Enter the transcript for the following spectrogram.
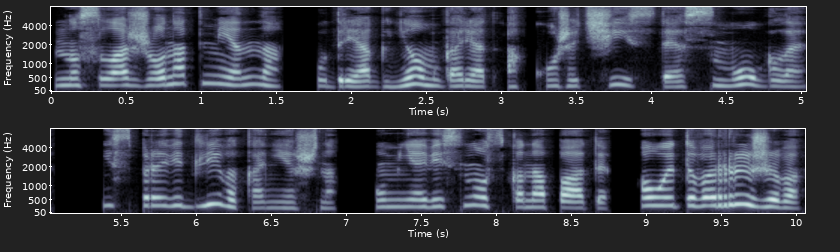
но сложен отменно. Кудри огнем горят, а кожа чистая, смуглая. Несправедливо, конечно, у меня весь нос конопаты, а у этого рыжего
